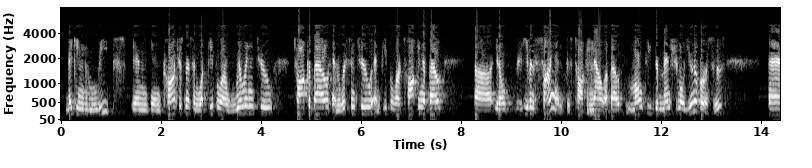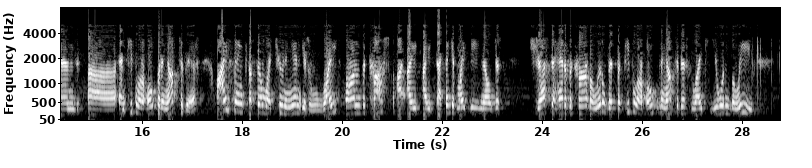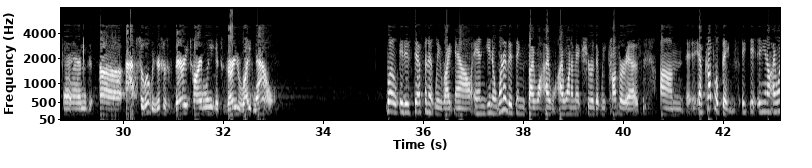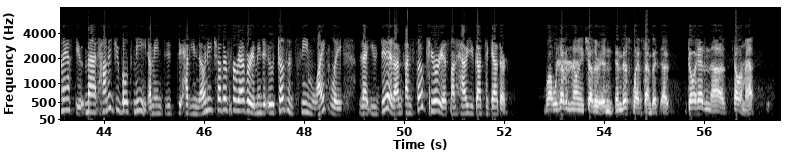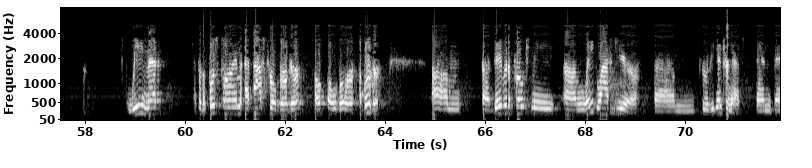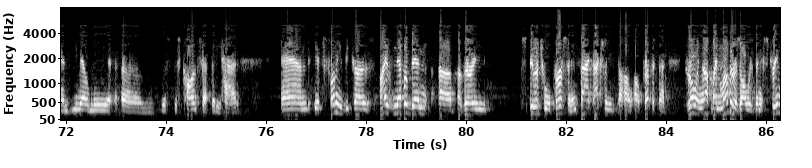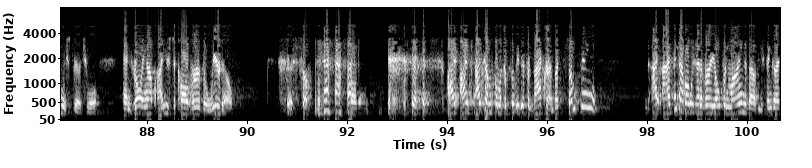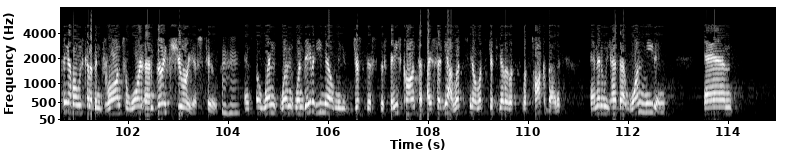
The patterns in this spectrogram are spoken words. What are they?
making leaps in, in consciousness and what people are willing to talk about and listen to, and people are talking about, uh, you know, even science is talking now about multi-dimensional universes, and uh, and people are opening up to this. I think a film like Tuning In is right on the cusp. I, I, I think it might be, you know, just just ahead of the curve a little bit, but people are opening up to this like you wouldn't believe. And uh, absolutely, this is very timely. It's very right now. Well, it is definitely right now, and you know, one of the things I want I, I want to make sure that we cover is um, a couple of things. It, it, you know, I want to ask you, Matt, how did you both meet? I mean, did, have you known each other forever? I mean, it, it doesn't seem likely that you did. I'm I'm so curious on how you got together. Well, we haven't known each other in in this lifetime, but uh, go ahead and uh, tell her, Matt we met for the first time at Astro Burger over a burger. Um, uh, David approached me uh, late last year um, through the internet and, and emailed me um, this, this concept that he had. And it's funny because I've never been uh, a very spiritual person. In fact, actually, I'll, I'll preface that. Growing up, my mother has always been extremely spiritual and growing up, I used to call her the weirdo. so, I, I I come from a completely different background, but something I, I think I've always had a very open mind about these things, and I think I've always kind of been drawn toward. And I'm very curious too. Mm-hmm. And so when when when David emailed me just this this base concept, I said, yeah, let's you know let's get together, let's let's talk about it. And then we had that one meeting, and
